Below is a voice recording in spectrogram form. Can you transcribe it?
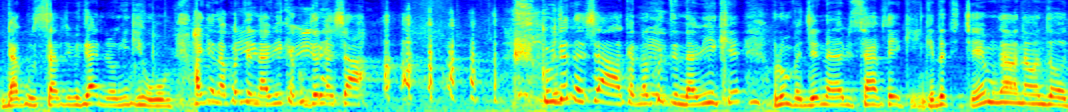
ndagusabye ibiganiro nk'igihumbi. Hajya nakoze nabike ku byo ndashaka ku byo ndashaka nakoze nabike urumva je narabisavye igihe ngenda ati je mbwa nawe nzoza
